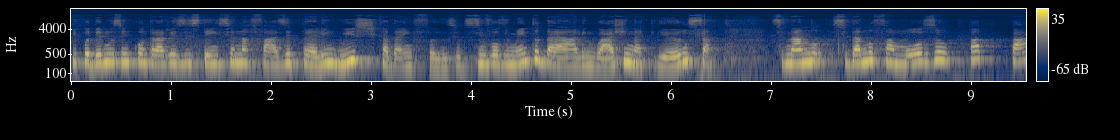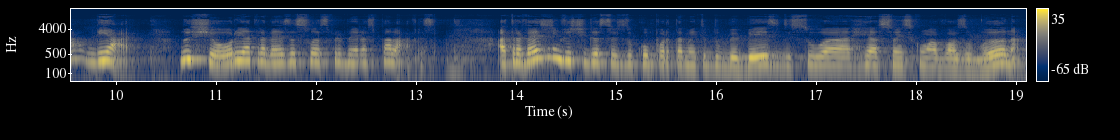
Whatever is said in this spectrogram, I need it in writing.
e podemos encontrar existência na fase pré-linguística da infância. O desenvolvimento da linguagem na criança se dá no, se dá no famoso papaguear, no choro e através das suas primeiras palavras. Através de investigações do comportamento do bebê e de suas reações com a voz humana,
